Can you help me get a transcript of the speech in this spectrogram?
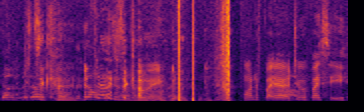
It's a delegates come, the coming. delegates It's a are coming. One if by air, two if by sea.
